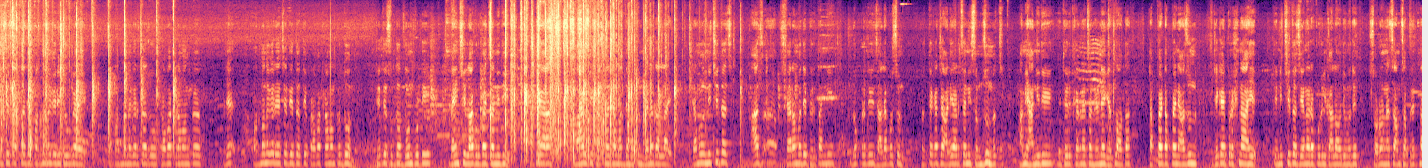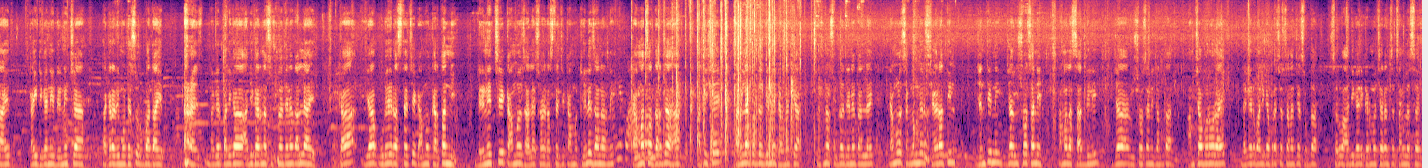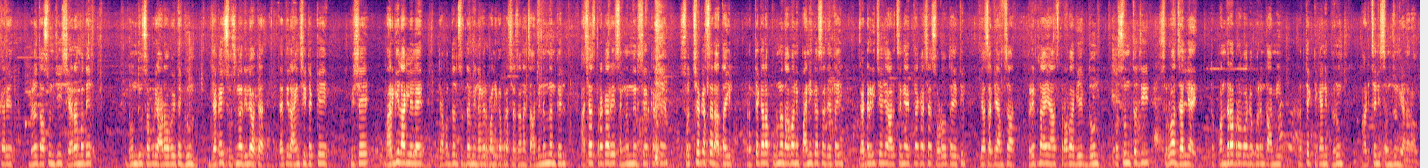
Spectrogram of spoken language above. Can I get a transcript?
तसेच आता जे पद्मानगर इथे उभे आहे त्या पद्मानगरचा जो प्रभाग क्रमांक म्हणजे पद्मानगर याच्यात येतं ते प्रभाग क्रमांक दोन. तिथे सुद्धा दोन कोटी ब्याऐंशी लाख रुपयाचा निधी आपल्या महायुती शासनाच्या माध्यमातून देण्यात आलेला आहे. त्यामुळे निश्चितच आज शहरामध्ये फिरताना लोकप्रतिनिधी झाल्यापासून प्रत्येकाच्या अडीअडचणी समजूनच आम्ही हा निधी वितरित करण्याचा निर्णय घेतला होता. टप्प्याटप्प्याने अजून जे काही प्रश्न आहेत ते निश्चितच येणाऱ्या पुढील कालावधीमध्ये सोडवण्याचा आमचा प्रयत्न आहे. काही ठिकाणी ड्रेनेजच्या तक्रारी मोठ्या स्वरूपात आहेत. नगरपालिका अधिकाऱ्यांना सूचना देण्यात आल्या आहेत. का या पुढे रस्त्याचे कामं करताना ड्रेनेजचे कामं झाल्याशिवाय रस्त्याचे कामं केले जाणार नाही? कामाचा दर्जा हा अतिशय चांगल्या पद्धतीने ठेवण्याच्या सूचना सुद्धा देण्यात आल्या आहेत. त्यामुळे संगमनेर शहरातील जनतेने ज्या विश्वासाने आम्हाला साथ दिली ज्या विश्वासाने जनता आमच्याबरोबर आहे नगरपालिका प्रशासनाच्या सुद्धा सर्व अधिकारी कर्मचाऱ्यांचं चांगलं सहकार्य मिळत असून जी शहरामध्ये दोन दिवसापूर्वी आढावा बैठक घेऊन ज्या काही सूचना दिल्या होत्या त्यातील ऐंशी टक्के विषय मार्गी लागलेले आहेत. त्याबद्दल सुद्धा मी नगरपालिका प्रशासनाचं अभिनंदन करेल अशाच प्रकारे संगमनेर शहर कसं स्वच्छ कसं राहता येईल प्रत्येकाला पूर्ण दाबाने पाणी कसं देता येईल गटारीच्या ज्या अडचणी आहेत त्या कशा सोडवता येतील यासाठी आमचा प्रयत्न आहे. आज प्रभाग एक दोन पासून तर जी सुरुवात झाली आहे तर पंधरा प्रभागापर्यंत आम्ही प्रत्येक ठिकाणी फिरून अडचणी समजून घेणार आहोत.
